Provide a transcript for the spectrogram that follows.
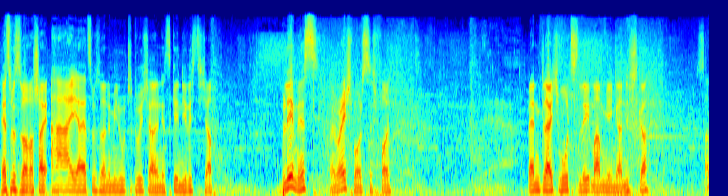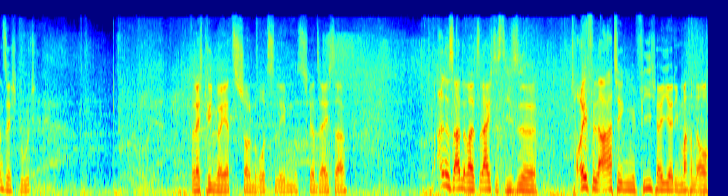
Jetzt müssen wir wahrscheinlich... Ah ja, jetzt müssen wir eine Minute durchhalten. Jetzt gehen die richtig ab. Problem ist, mein Rage Mode ist nicht voll. Werden gleich rotes Leben haben gegen Anishka. Ist an sich gut. Vielleicht kriegen wir jetzt schon rotes Leben, muss ich ganz ehrlich sagen. Alles andere als leicht ist. Diese teufelartigen Viecher hier, die machen auch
